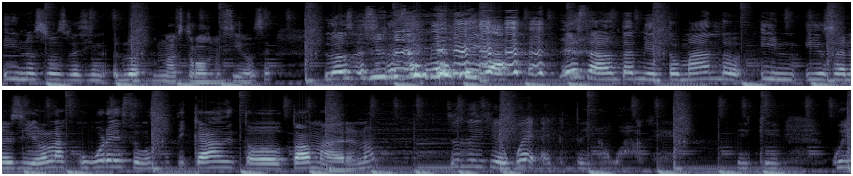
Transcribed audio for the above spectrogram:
Y nuestros vecinos, lo- nuestros vecinos, ¿eh? los vecinos de mi amiga estaban también tomando. Y, y, o sea, nos hicieron la cura y estuvimos platicando y todo, toda madre, ¿no? Entonces le dije, güey, hay que pedir aguaje. De que, güey,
